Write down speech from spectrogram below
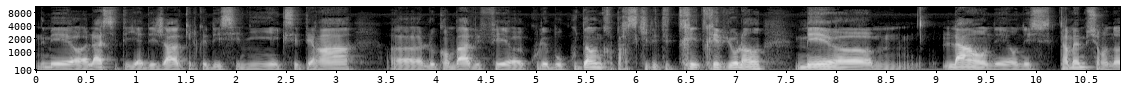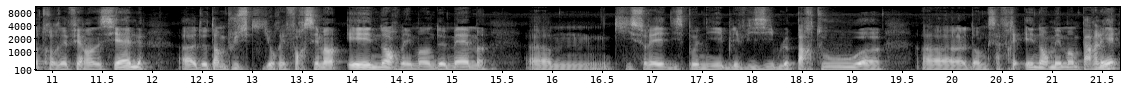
Mais euh, là, c'était il y a déjà quelques décennies, etc. le combat avait fait couler beaucoup d'encre parce qu'il était très très violent. Mais là, on est, on est quand même sur un autre référentiel. D'autant plus qu'il y aurait forcément énormément de mèmes euh, qui serait disponible et visible partout. Euh, euh, donc ça ferait énormément parler.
